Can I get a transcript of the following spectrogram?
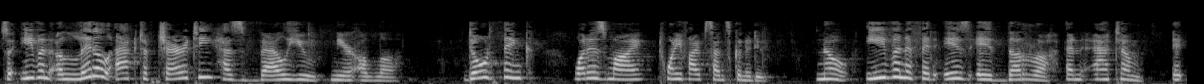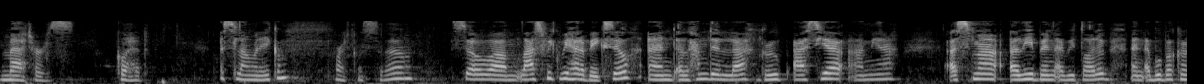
So even a little act of charity has value near Allah. Don't think, what is my 25 cents going to do? No, even if it is a dharra, an atom, it matters. Go ahead. Assalamu alaikum. Assalam. So um, last week we had a bake sale, and Alhamdulillah, group Asia, Amina, Asma, Ali bin Abi Talib, and Abu Bakr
